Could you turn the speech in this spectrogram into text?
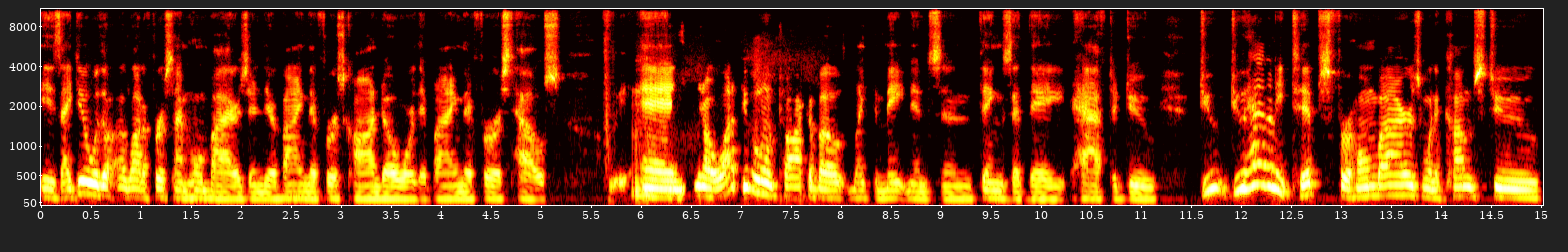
is I deal with a, lot of first time home buyers and they're buying their first condo or they're buying their first house. Mm-hmm. And, you know, a lot of people don't talk about like the maintenance and things that they have to do. Do you, do you have any tips for home buyers when it comes to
